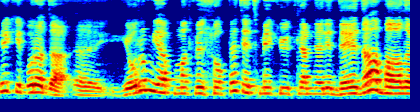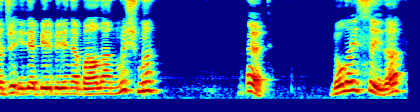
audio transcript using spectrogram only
Peki burada e, yorum yapmak ve sohbet etmek yüklemleri DDA bağlacı ile birbirine bağlanmış mı? Evet. Dolayısıyla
